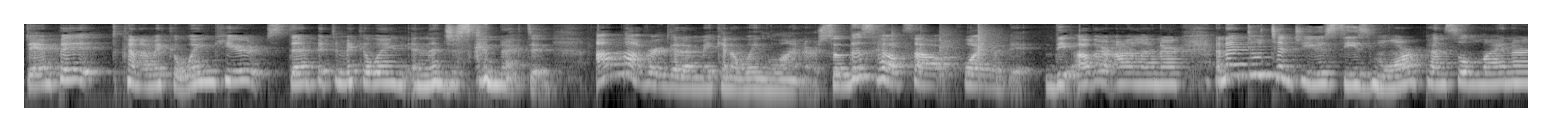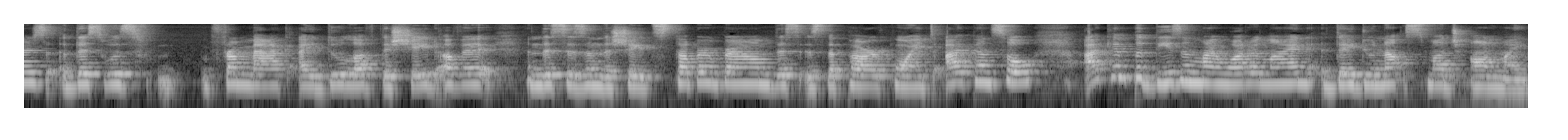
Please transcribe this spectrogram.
stamp it to kind of make a wing here, stamp it to make a wing, and then just connect it. I'm not very good at making a wing liner, so this helps out quite a bit. The other eyeliner, and I do tend to use these more pencil liners. This was from MAC. I do love the shade of it, and this is in the shade Stubborn Brown. This is the PowerPoint eye pencil. I can put these in my waterline. They do not smudge on my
